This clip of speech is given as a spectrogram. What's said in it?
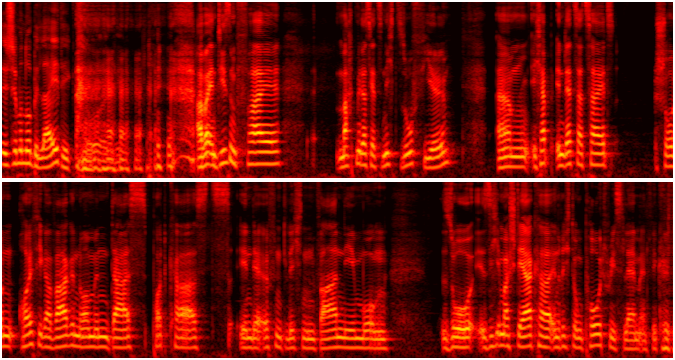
ist immer nur beleidigt. So, aber in diesem Fall macht mir das jetzt nicht so viel. Ähm, ich habe in letzter Zeit schon häufiger wahrgenommen, dass Podcasts in der öffentlichen Wahrnehmung so sich immer stärker in Richtung Poetry Slam entwickelt,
